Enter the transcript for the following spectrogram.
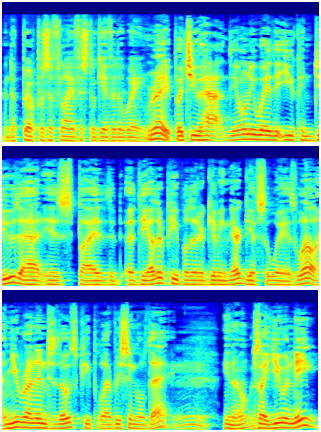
and the purpose of life is to give it away right but you have the only way that you can do that is by the uh, the other people that are giving their gifts away as well and you run into those people every single day mm. you know it's like you and me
